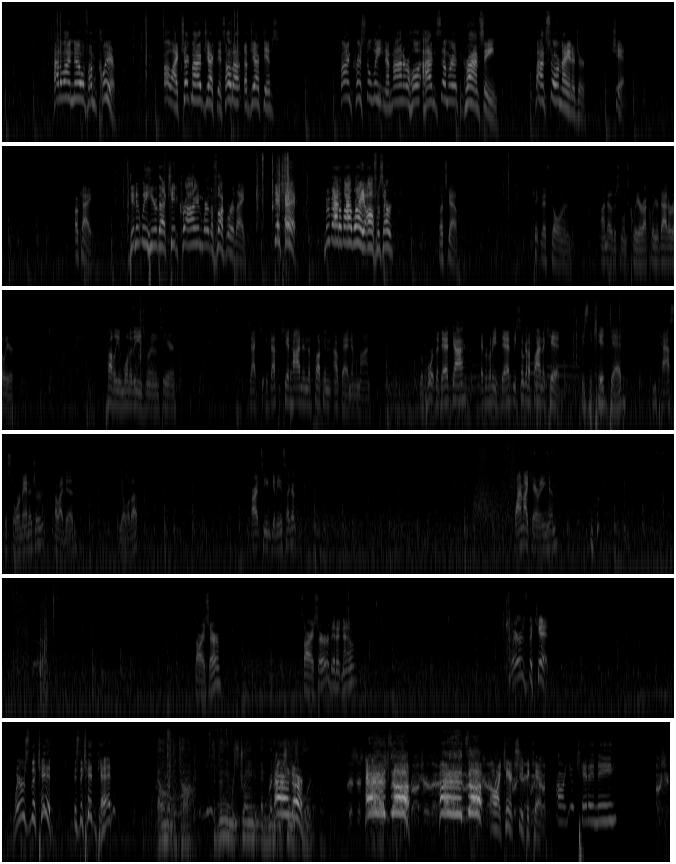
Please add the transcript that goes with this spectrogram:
How do I know if I'm clear? Oh, I check my objectives. Hold up, objectives. Find Crystal Leeton, a minor hiding somewhere at the crime scene. Find store manager. Shit. Okay, Didn't we hear that kid crying? Where the fuck were they? Dickhead! Move out of my way, officer! Let's go. Kick this door in. I know this one's clear. I cleared that earlier. Probably in one of these rooms here. Is that, is that the kid hiding in the fucking... Okay, never mind. Report the dead guy. Everybody's dead. We still gotta find the kid. Is the kid dead? You passed the store manager? Oh, I did. Yo, hold up. All right, team, give me a second. Why am I carrying him? Sorry, sir. Sorry, sir. Didn't know. Where's the kid? Where's the kid? Is the kid dead? Element to talk. Civilian restrained and ready Pounder! for transport. This is Hands up! Roger that. Hands up! Oh, I can't shoot the kid. Oh, are you kidding me? caution.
